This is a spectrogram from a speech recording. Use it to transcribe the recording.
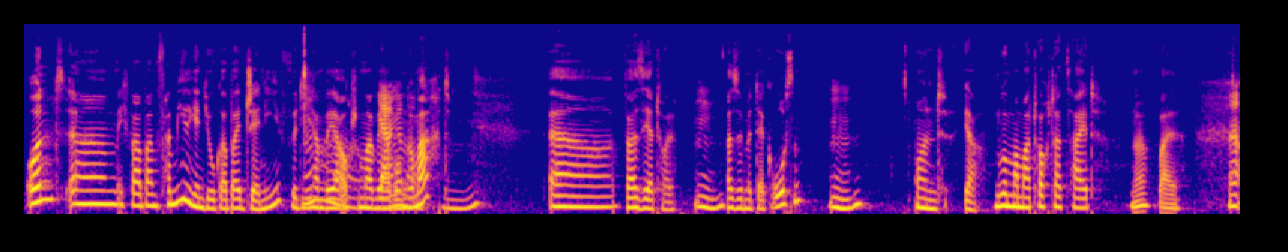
Und ähm, ich war beim Familien-Yoga bei Jenny, für die haben wir ja auch schon mal ja, Werbung genau. gemacht. Äh, war sehr toll. Also mit der Großen. Und ja, nur Mama-Tochter-Zeit, ne? weil Ja.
